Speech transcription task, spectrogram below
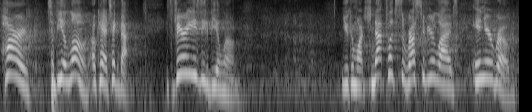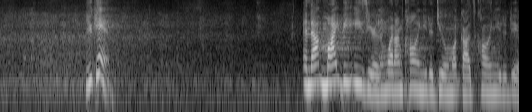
hard to be alone. Okay, I take it back. It's very easy to be alone. You can watch Netflix the rest of your lives in your robe. You can. And that might be easier than what I'm calling you to do and what God's calling you to do.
